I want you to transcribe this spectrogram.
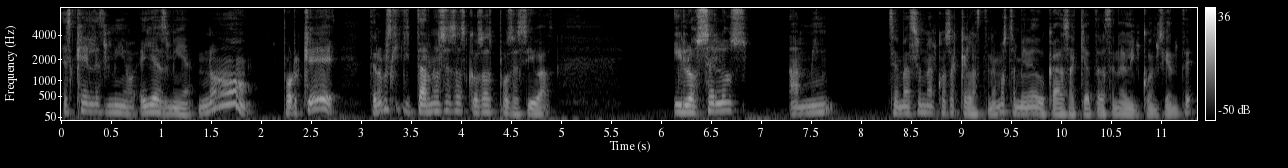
Es que él es mío, ella es mía. No, ¿por qué? Tenemos que quitarnos esas cosas posesivas. Y los celos, a mí, se me hace una cosa que las tenemos también educadas aquí atrás en el inconsciente.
